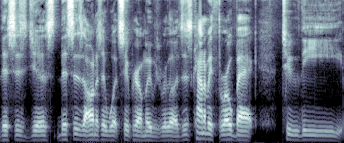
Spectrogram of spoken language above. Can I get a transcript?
This is just this is honestly what superhero movies really is. This is kind of a throwback to the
